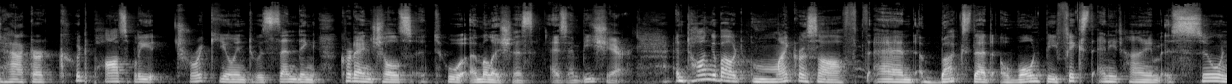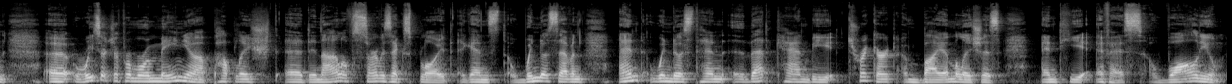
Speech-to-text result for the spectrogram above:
hacker could possibly trick you into sending credentials to a malicious SMB share. And talking about Microsoft and bugs that won't be fixed anytime soon, a researcher from Romania published a denial of service exploit against Windows 7 and Windows 10 that can be triggered by a malicious NTFS volume.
